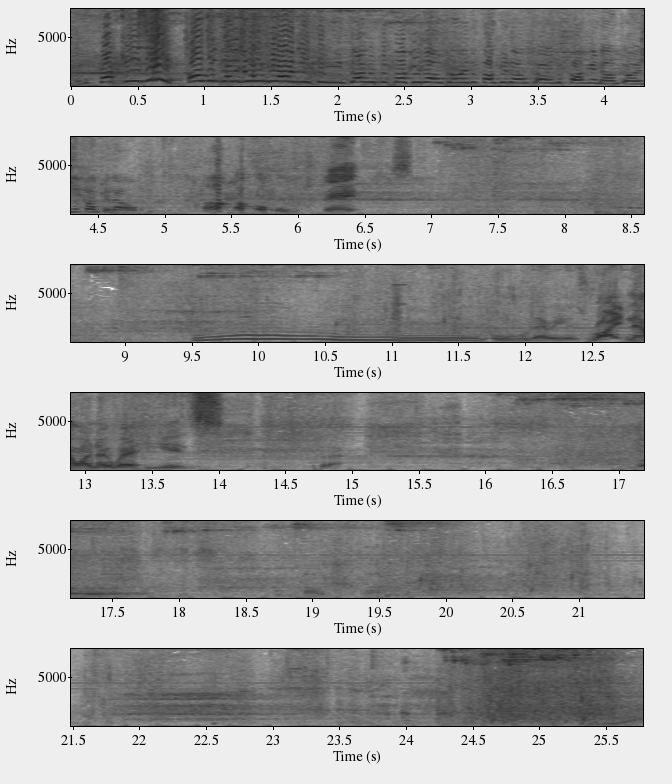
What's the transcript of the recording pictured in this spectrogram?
Where the fuck is he? Oh he's over on! Go in the fucking hole, go in the fucking hole, go in the fucking hole, go in the fucking hole. Oh, shit. Oh, there he is. Right, now I know where he is. Look at that. Oh, fuck. You are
